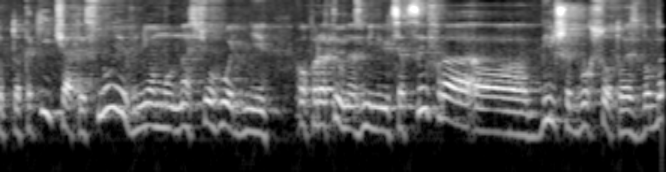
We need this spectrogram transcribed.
Тобто такий чат існує, в ньому на сьогодні оперативно змінюється цифра е, більше 200 ОСББ.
